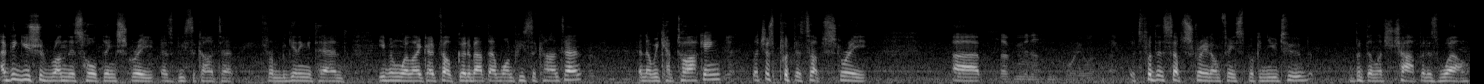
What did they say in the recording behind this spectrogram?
I think you should run this whole thing straight as a piece of content from beginning to end. Even when like I felt good about that one piece of content, and then we kept talking. Yeah. Let's just put this up straight. Uh, seven minutes and forty-one seconds. let's put this up straight on Facebook and YouTube, but then let's chop it as well.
